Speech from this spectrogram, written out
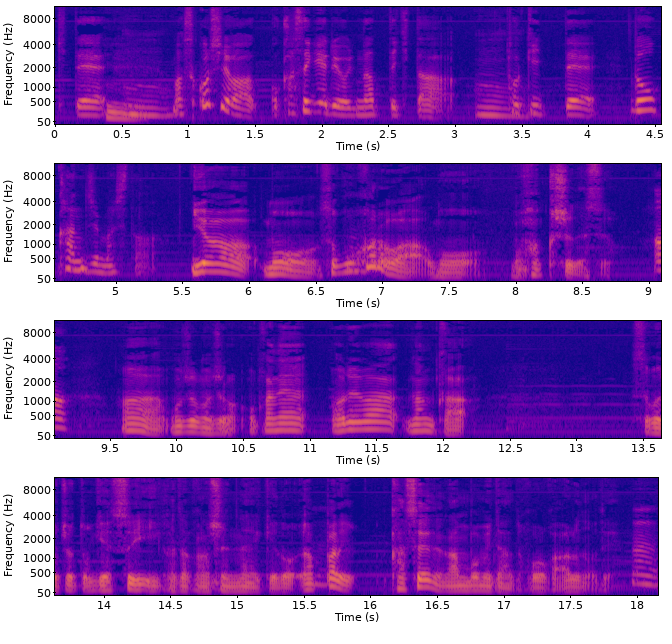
きて、ううん。んまあ、少しはこう稼げるようになってきたうん時ってどう感じました、いやもうそこからはもうもう拍手ですよ。あ。はいもちろんもちろん。お金俺はなんかすごいちょっと下水言い方かもしれないけどやっぱり稼いでなんぼみたいなところがあるので。うんうん。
